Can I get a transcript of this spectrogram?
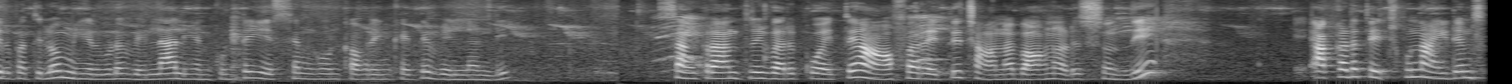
తిరుపతిలో మీరు కూడా వెళ్ళాలి అనుకుంటే ఎస్ఎం గోల్డ్ కవరింగ్కి అయితే వెళ్ళండి. సంక్రాంతి వరకు అయితే ఆఫర్ అయితే చాలా బాగా నడుస్తుంది. అక్కడ తెచ్చుకున్న ఐటమ్స్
